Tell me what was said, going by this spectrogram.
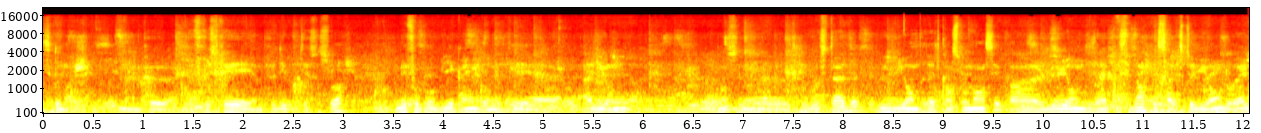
C'est dommage. On est un peu, frustré et un peu dégoûté ce soir. Mais il ne faut pas oublier quand même qu'on était euh, à Lyon, dans ce très beau stade. Oui, Lyon, peut-être qu'en ce moment, c'est pas le Lyon des années précédentes, mais ça reste Lyon, l'OL.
